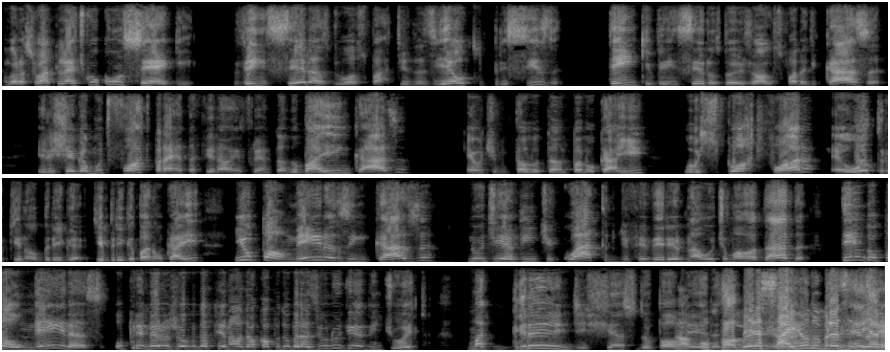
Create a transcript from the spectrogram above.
Agora, se o Atlético consegue vencer as duas partidas e é o que precisa, tem que vencer os dois jogos fora de casa, ele chega muito forte para a reta final enfrentando o Bahia em casa, que é um time que está lutando para não cair, o Sport fora, é outro que não briga, que briga para não cair, e o Palmeiras em casa no dia 24 de fevereiro, na última rodada, tendo o Palmeiras o primeiro jogo da final da Copa do Brasil no dia 28. Uma grande chance do Palmeiras. Não, o Palmeiras saiu do brasileiro.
